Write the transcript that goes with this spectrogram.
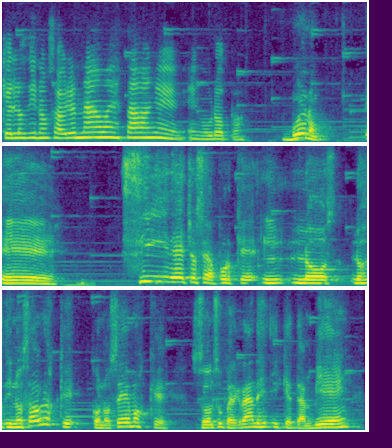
que los dinosaurios nada más estaban en, Europa. Bueno, eh, sí, de hecho, o sea, porque los, los dinosaurios que conocemos, que son súper grandes y que también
